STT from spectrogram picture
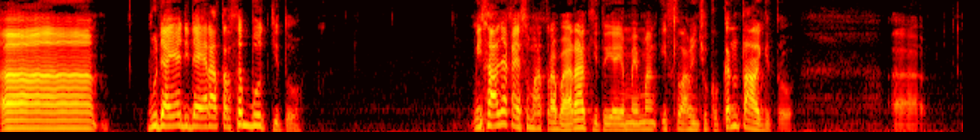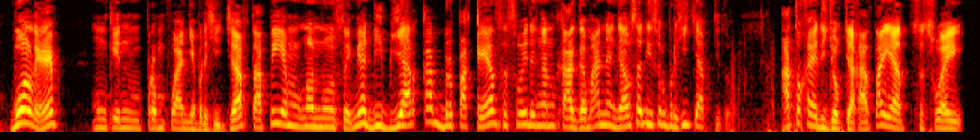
uh, budaya di daerah tersebut gitu. Misalnya kayak Sumatera Barat gitu ya, yang memang Islam cukup kental gitu. Uh, boleh mungkin perempuannya berhijab, tapi yang non muslimnya dibiarkan berpakaian sesuai dengan keagamaan yang nggak usah disuruh berhijab gitu. Atau kayak di Yogyakarta ya sesuai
